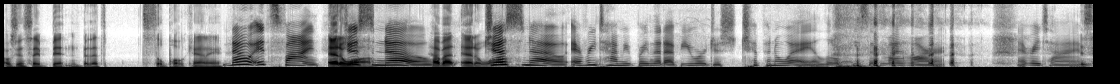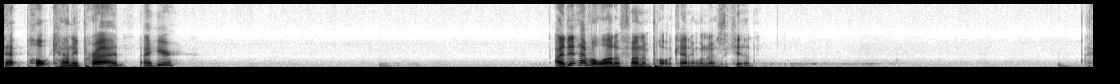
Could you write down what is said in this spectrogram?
I was gonna say Benton, but that's still Polk County. No, it's fine. Etowah. Just know. How about Etowah? Just know, every time you bring that up, you are just chipping away a little piece of my heart. Every time. Is that Polk County pride? I hear. I did have a lot of fun in Polk County when I was a kid.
